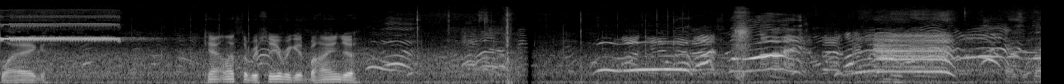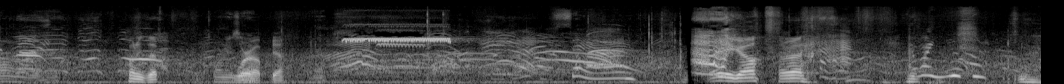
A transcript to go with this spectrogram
flag. Can't let the receiver get behind you. Tony's up. We're up, yeah. Sam. There you go. All right. How are you?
